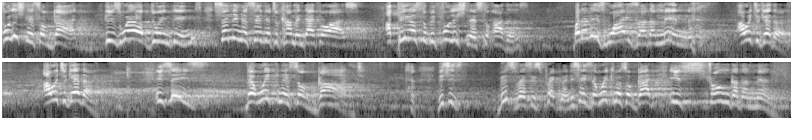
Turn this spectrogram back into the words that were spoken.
foolishness of God, His way of doing things, sending a Savior to come and die for us, appears to be foolishness to others, but it is wiser than men. Are we together? Are we together? He says, the weakness of God. this is this verse is pregnant. He says, the weakness of God is stronger than men.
